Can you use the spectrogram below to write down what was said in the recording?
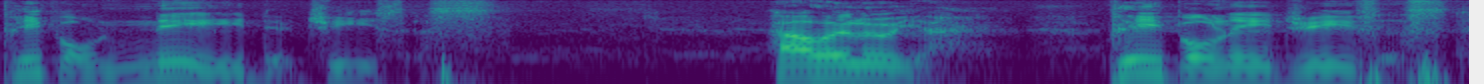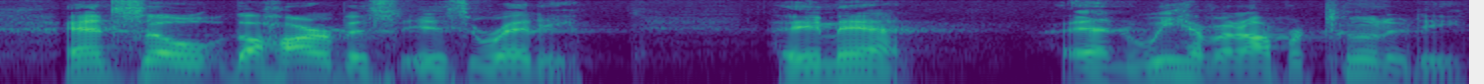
people need Jesus. Hallelujah. People need Jesus. And so the harvest is ready. Amen. And we have an opportunity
